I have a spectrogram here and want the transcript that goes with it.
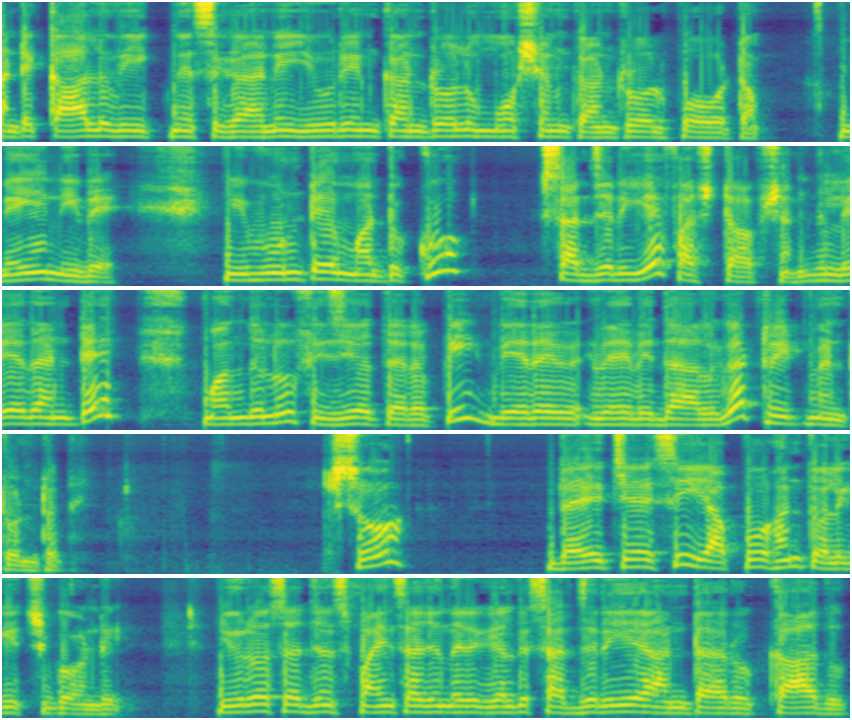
అంటే కాలు వీక్నెస్ కానీ యూరిన్ కంట్రోల్ మోషన్ కంట్రోల్ పోవటం మెయిన్ ఇవే. ఇవి ఉంటే మటుకు సర్జరీయే ఫస్ట్ ఆప్షన్ లేదంటే మందులు ఫిజియోథెరపీ వేరే వేరే విధాలుగా ట్రీట్మెంట్ ఉంటుంది. సో దయచేసి ఈ అపోహను తొలగించుకోండి. న్యూరో సర్జన్ స్పైన్ సర్జన్ దగ్గరికి వెళ్తే సర్జరీయే అంటారు? కాదు.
